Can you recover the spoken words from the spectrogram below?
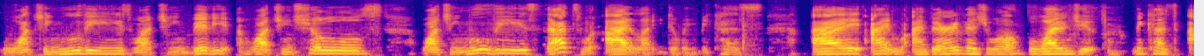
watching movies, watching video, watching shows, watching movies. That's what I like doing because I I'm I'm very visual. Well, why didn't you? Because uh,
